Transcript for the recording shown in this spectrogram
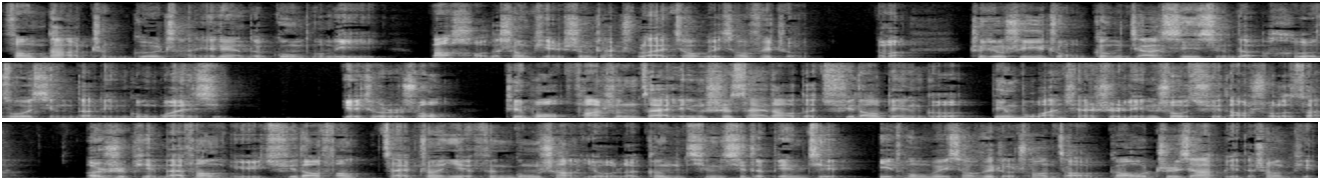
放大整个产业链的共同利益，把好的商品生产出来交给消费者，那么这就是一种更加新型的合作型的零工关系。也就是说，这波发生在零食赛道的渠道变革，并不完全是零售渠道说了算，而是品牌方与渠道方在专业分工上有了更清晰的边界，一同为消费者创造高质价比的商品。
